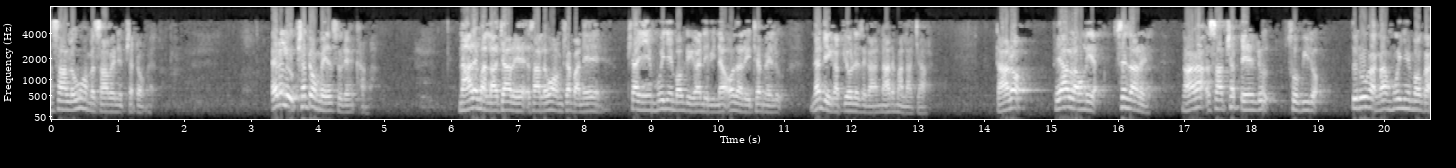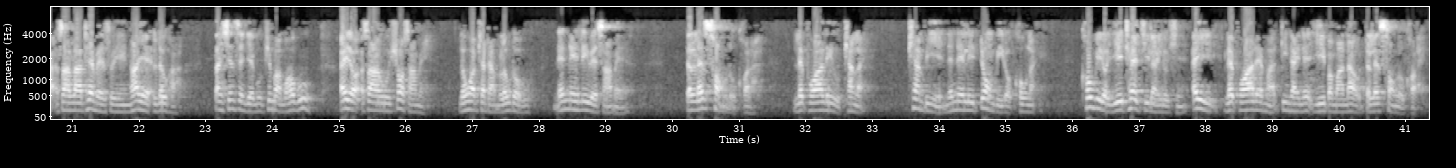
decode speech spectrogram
အစာလုံးဝမစားဘဲနဲ့ဖြတ်တော့မယ်အဲ့ဒါလို့ဖြတ်တော့မယ်ဆိုတဲ့အခါမှာနားထဲမှာလာကြတယ်အစာလုံးဝမဖြတ်ပါနဲ့ဖြတ်ရင်မွေးချင်းပေါက်တွေကနေပြီးနာဩဇာတွေထက်မယ်လို့နတ်တွေကပြောတဲ့စကားနားထဲမှာလာကြတယ်ဒါတော့ဘုရားလောင်းလေးကစဉ်းစားတယ်ငါကအစာဖြတ်တယ်လို့ဆိုပြီးတော့သူတို့ကငါမွေးချင်းပေါက်ကအစာလာထက်မယ်ဆိုရင်ငါရဲ့အလုပ်ဟာတန်ရှင်းစင်ကြယ်မှုဖြစ်မှာမဟုတ်ဘူးအဲ့တော့အစာကိုလျှော့စားမယ်လုံးဝဖြတ်တာမလုပ်တော့ဘူးနည်းနည်းလေးပဲစားမယ် တလက်ဆောင်လို့ခေါ်တာလက်ဖွားလေးကိုဖြန့်လိုက်ဖြန့်ပြီးရင်နည်းနည်းလေးတွန့်ပြီးတော့ခုံးလိုက်ခုံးပြီးတော့ရေထည့်ကြည့်လိုက်လို့ရှင်အဲ့ဒီလက်ဖွားထဲမှာတည်နိုင်တဲ့ရေပမာဏကိုတလက်ဆောင်လို့ခေါ်တယ်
